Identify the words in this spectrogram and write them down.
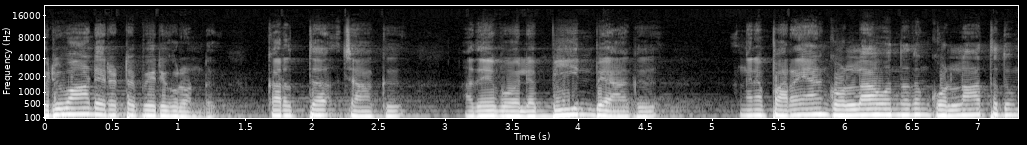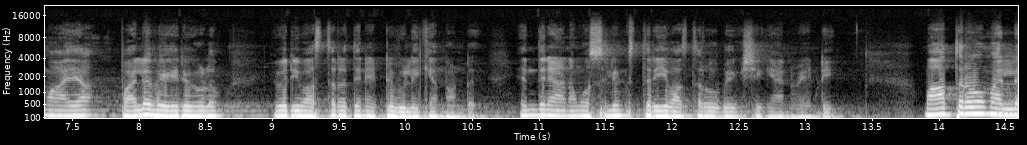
ഒരുപാട് ഇരട്ട പേരുകളുണ്ട് കറുത്ത ചാക്ക് അതേപോലെ ബീൻ ബാഗ് അങ്ങനെ പറയാൻ കൊള്ളാവുന്നതും കൊള്ളാത്തതുമായ പല പേരുകളും ഇവർ ഈ വസ്ത്രത്തിനിട്ട് വിളിക്കുന്നുണ്ട്. എന്തിനാണ് മുസ്ലിം സ്ത്രീ വസ്ത്രം ഉപേക്ഷിക്കാൻ വേണ്ടി? മാത്രവുമല്ല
